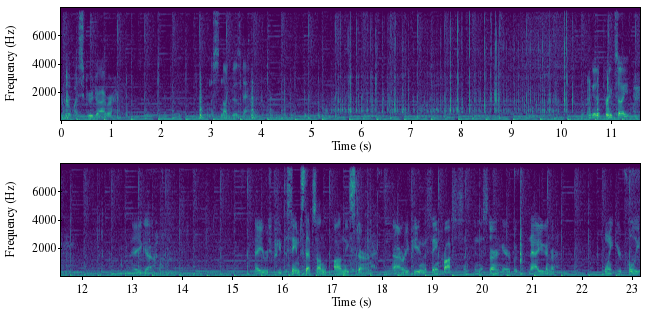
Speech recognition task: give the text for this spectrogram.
Put my screwdriver. I'm gonna snug this down. Get it pretty tight. There you go. Now you repeat the same steps on, on the stern. Uh, repeating the same process in, in the stern here, but now you're gonna point your pulley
